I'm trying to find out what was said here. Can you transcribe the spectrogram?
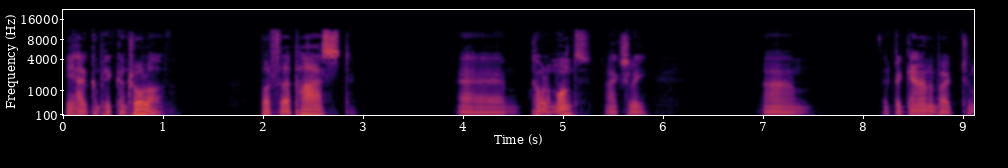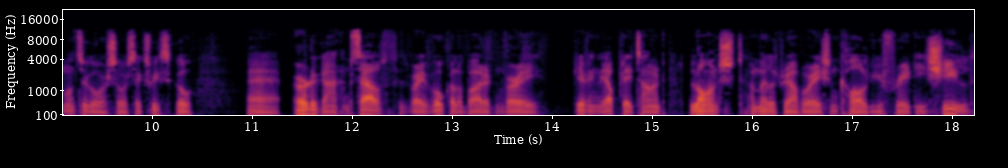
he had complete control of. But for the past um, couple of months, actually, um, it began about two months ago or so, or six weeks ago. Uh, Erdogan himself is very vocal about it and very giving the updates on it. Launched a military operation called Euphrates Shield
